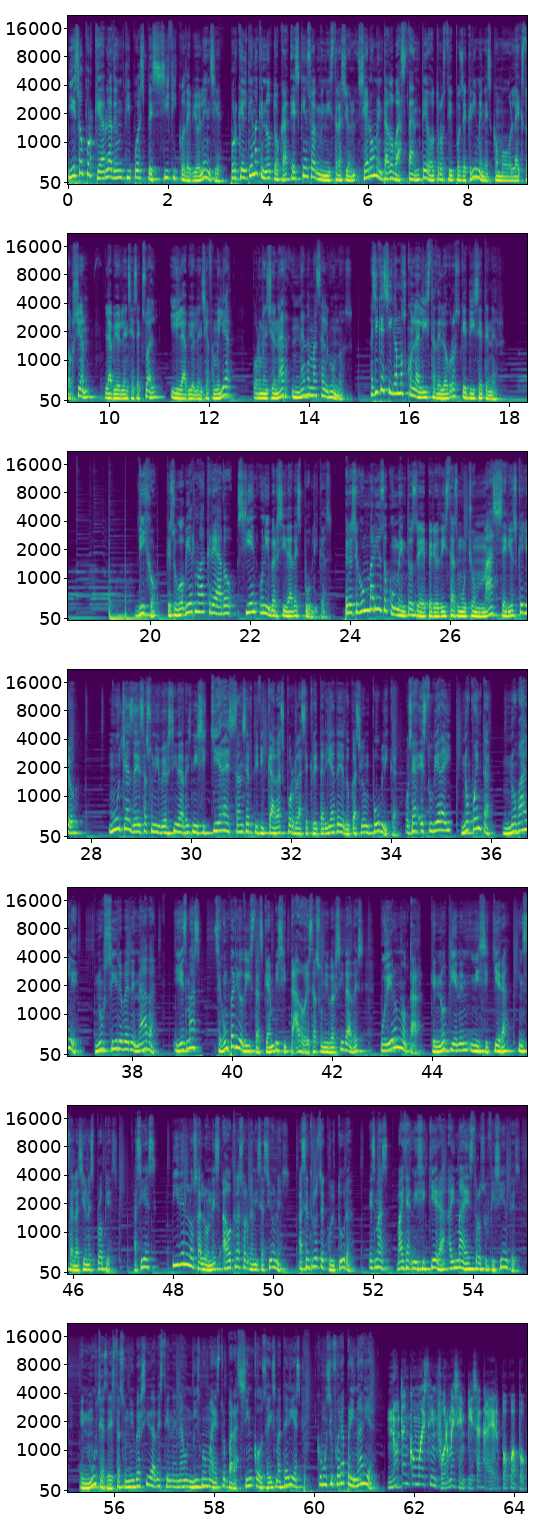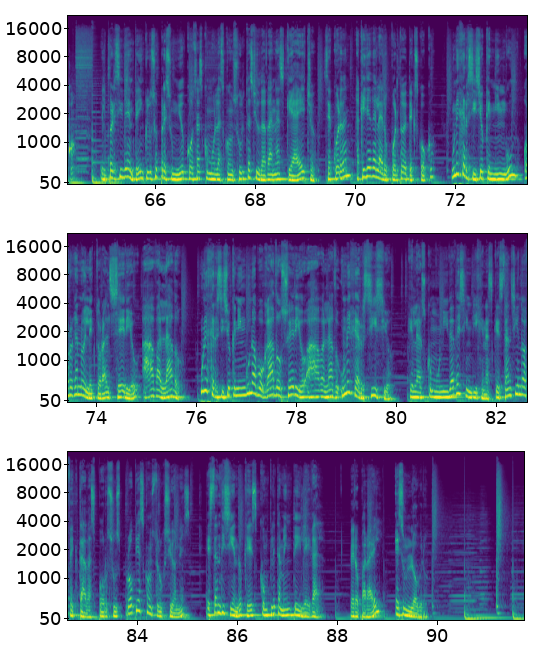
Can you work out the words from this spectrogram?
Y eso porque habla de un tipo específico de violencia, porque el tema que no toca es que en su administración se han aumentado bastante otros tipos de crímenes como la extorsión, la violencia sexual y la violencia familiar, por mencionar nada más algunos. Así que sigamos con la lista de logros que dice tener. Dijo que su gobierno ha creado 100 universidades públicas, pero según varios documentos de periodistas mucho más serios que yo, Muchas de esas universidades ni siquiera están certificadas por la Secretaría de Educación Pública. O sea, estudiar ahí no cuenta, no vale, no sirve de nada. Y es más, según periodistas que han visitado esas universidades, pudieron notar que no tienen ni siquiera instalaciones propias. Así es, piden los salones a otras organizaciones, a centros de cultura. Es más, vaya, ni siquiera hay maestros suficientes. En muchas de estas universidades tienen a un mismo maestro para cinco o seis materias, como si fuera primaria. ¿Notan cómo este informe se empieza a caer poco a poco? El presidente incluso presumió cosas como las consultas ciudadanas que ha hecho. ¿Se acuerdan? Aquella del aeropuerto de Texcoco. Un ejercicio que ningún órgano electoral serio ha avalado. Un ejercicio que ningún abogado serio ha avalado. Un ejercicio que las comunidades indígenas que están siendo afectadas por sus propias construcciones están diciendo que es completamente ilegal, pero para él es un logro.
